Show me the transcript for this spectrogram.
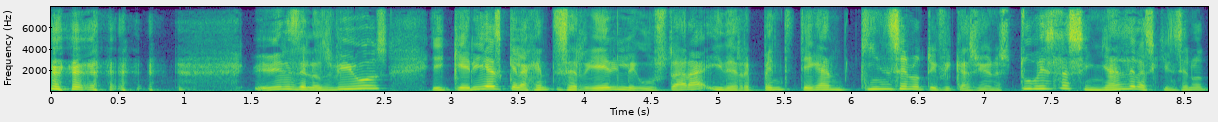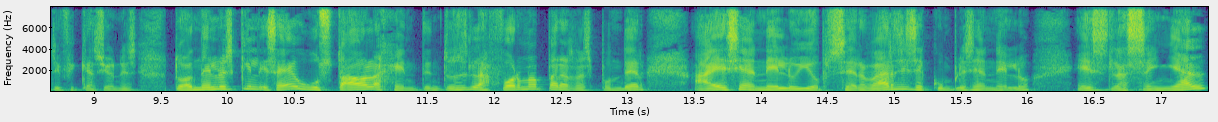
vivir es de los vivos y querías que la gente se riera y le gustara y de repente te llegan 15 notificaciones. Tú ves la señal de las 15 notificaciones, tu anhelo es que les haya gustado a la gente, entonces la forma para responder a ese anhelo y observar si se cumple ese anhelo es la señal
